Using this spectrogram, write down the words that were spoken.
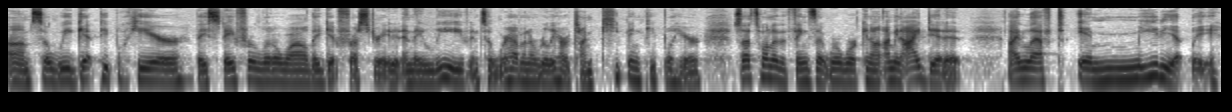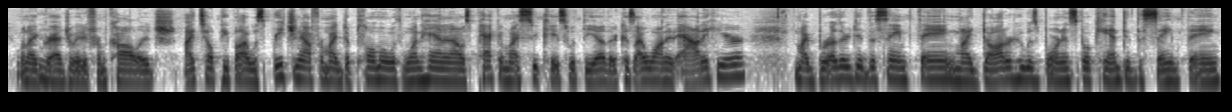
Um, so we get people here, they stay for a little while, they get frustrated, and they leave. And so we're having a really hard time keeping people here. So that's one of the things that we're working on. I mean, I did it. I left immediately when I hmm. graduated from college. I tell people I was reaching out for my diploma with one hand and I was packing my suitcase with the other because I wanted out of here. My brother did the same thing. My daughter, who was born in Spokane, did the same thing.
